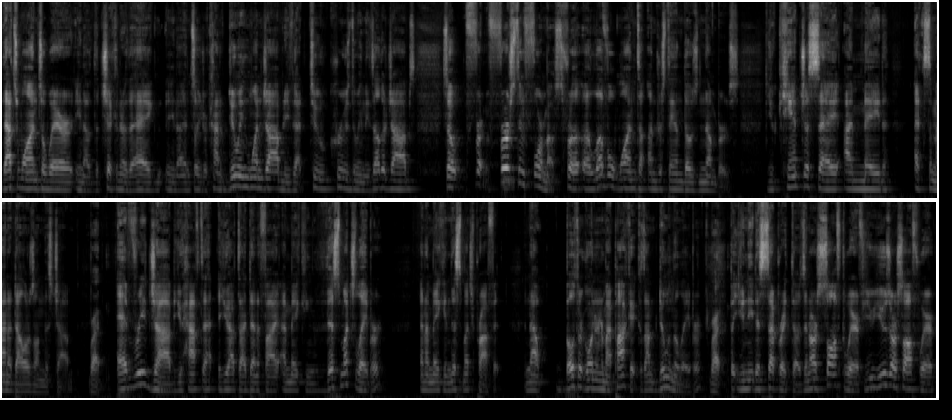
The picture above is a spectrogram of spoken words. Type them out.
that's one to where, you know, the chicken or the egg, you know, and so you're kind of doing one job and you've got two crews doing these other jobs. So fir- first and foremost, for a level 1 to understand those numbers, you can't just say I made X amount of dollars on this job. Right. Every job you have to you have to identify I'm making this much labor and I'm making this much profit. And now both are going into my pocket because I'm doing the labor. Right. But you need to separate those. In our software, if you use our software,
